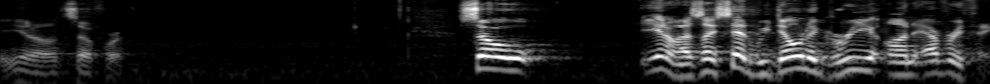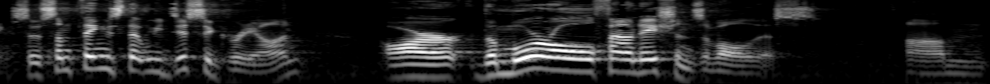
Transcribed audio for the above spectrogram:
you know, and so forth. So, you know, as I said, we don't agree on everything. So some things that we disagree on are the moral foundations of all of this. Um,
